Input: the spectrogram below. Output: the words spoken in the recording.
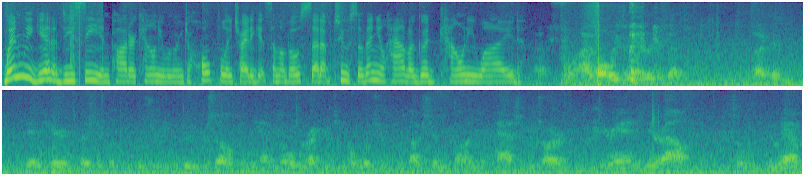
when we get a DC in Potter County, we're going to hopefully try to get some of those set up too, so then you'll have a good county-wide Well, I've always encouraged that, since I've been, been here, especially for producers, you can do it yourself, and you have your own records, you know what your production on your pastures are, year in and year out. So when you do have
